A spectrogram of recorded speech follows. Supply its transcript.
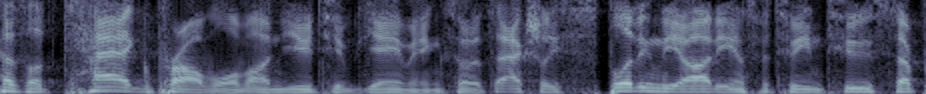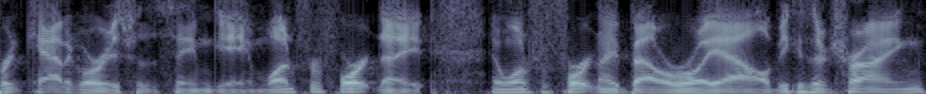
has a tag problem on YouTube gaming. So it's actually splitting the audience between two separate categories for the same game one for Fortnite and one for Fortnite Battle Royale because they're trying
